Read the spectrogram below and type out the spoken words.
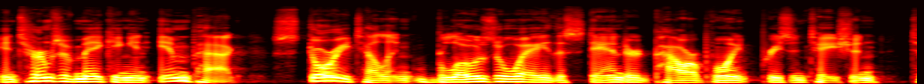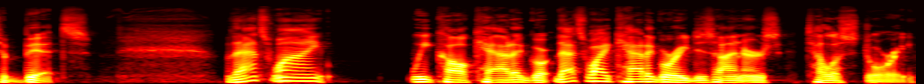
in terms of making an impact, storytelling blows away the standard PowerPoint presentation to bits. That's why we call category that's why category designers tell a story.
